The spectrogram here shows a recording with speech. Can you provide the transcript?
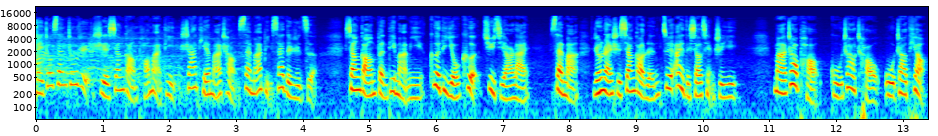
每周三、周日是香港跑马地沙田马场赛马比赛的日子，香港本地马迷、各地游客聚集而来。赛马仍然是香港人最爱的消遣之一。马照跑，鼓照吵，舞照跳，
